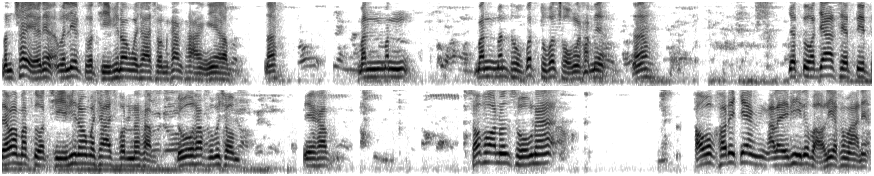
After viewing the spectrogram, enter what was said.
มันใช่เหรอเนี่ยมันเรียกตรวจฉี่พี่น้องประชาชนข้างทางอย่างเงี้ยครับ นะมันมันมันมันถูกวัตถุประสงค์นะครับ เนี่ยนะจะตรวจยาเสพติด แต่ว่ามาตรวจฉี่พี่น้องประชาชนนะครับ ดูครับคุณผู้ชมนี่ครับสพนนสูงนะฮะเขาเขาได้แจ้งอะไรพี่หรือเปล่าเรียกเข้ามาเนี่ย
